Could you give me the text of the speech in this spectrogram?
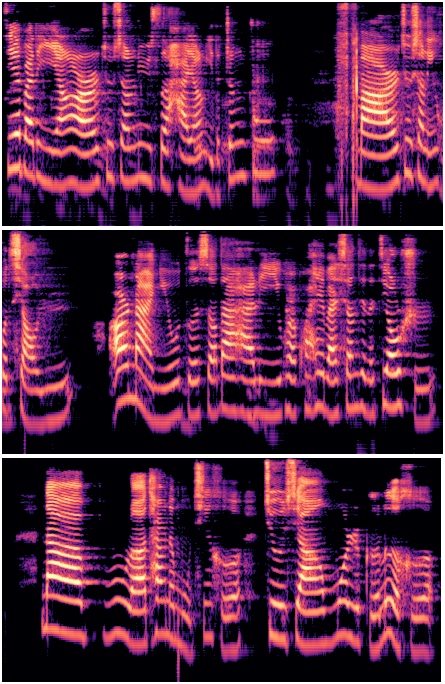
洁白的羊儿就像绿色海洋里的珍珠，马儿就像灵活的小鱼，而奶牛则像大海里一块块黑白相间的礁石。那哺乳了他们的母亲河，就像末日格勒河。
